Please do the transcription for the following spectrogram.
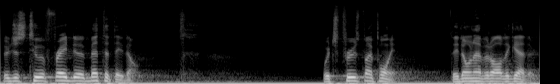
They're just too afraid to admit that they don't. Which proves my point. They don't have it all together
